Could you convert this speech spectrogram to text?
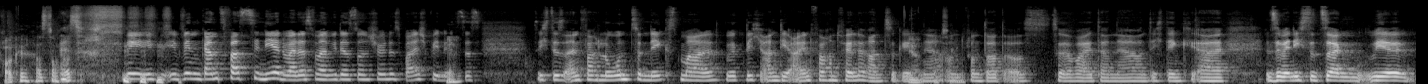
Frauke, hast du noch was? nee, ich, ich, bin ganz fasziniert, weil das mal wieder so ein schönes Beispiel ist, dass sich das einfach lohnt, zunächst mal wirklich an die einfachen Fälle ranzugehen ja, ja und von dort aus zu erweitern. Ja. Und ich denke, äh, also wenn ich sozusagen mir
